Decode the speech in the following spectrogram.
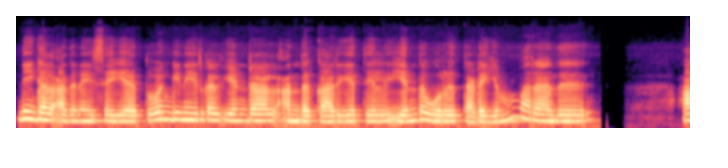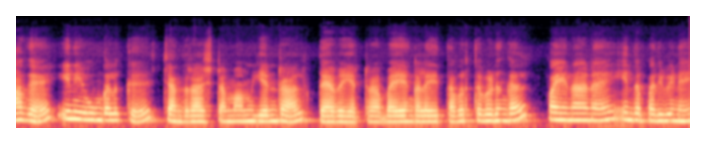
நீங்கள் அதனை செய்ய துவங்கினீர்கள் என்றால் அந்த காரியத்தில் எந்த ஒரு தடையும் வராது. ஆக இனி உங்களுக்கு சந்திராஷ்டமம் என்றால் தேவையற்ற பயங்களை தவிர்த்து விடுங்கள். பயனான இந்த பதிவினை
